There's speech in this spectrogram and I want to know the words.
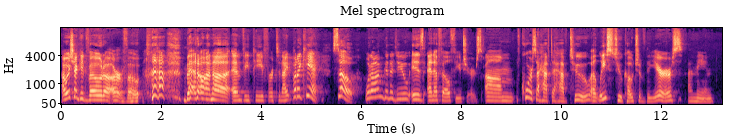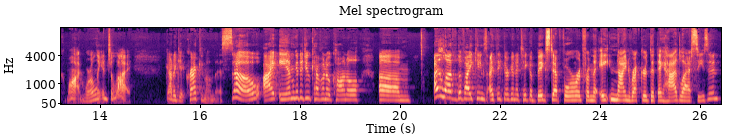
I wish I could vote uh, or vote, bet on uh, MVP for tonight, but I can't. So what I'm gonna do is NFL futures. Um, of course, I have to have two, at least two Coach of the Years. I mean, come on, we're only in July. Got to get cracking on this. So I am gonna do Kevin O'Connell. Um, I love the Vikings. I think they're going to take a big step forward from the eight and nine record that they had last season.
